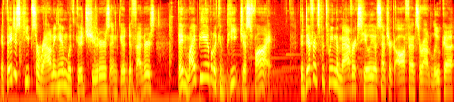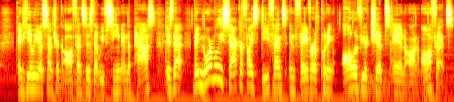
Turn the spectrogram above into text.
if they just keep surrounding him with good shooters and good defenders, they might be able to compete just fine. The difference between the Mavericks' heliocentric offense around Luka and heliocentric offenses that we've seen in the past is that they normally sacrifice defense in favor of putting all of your chips in on offense.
